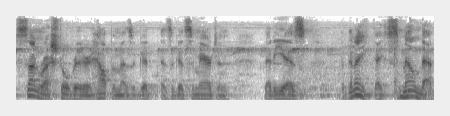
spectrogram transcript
son rushed over there to help him as a good as a good Samaritan that he is. But then I, I smelled that,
